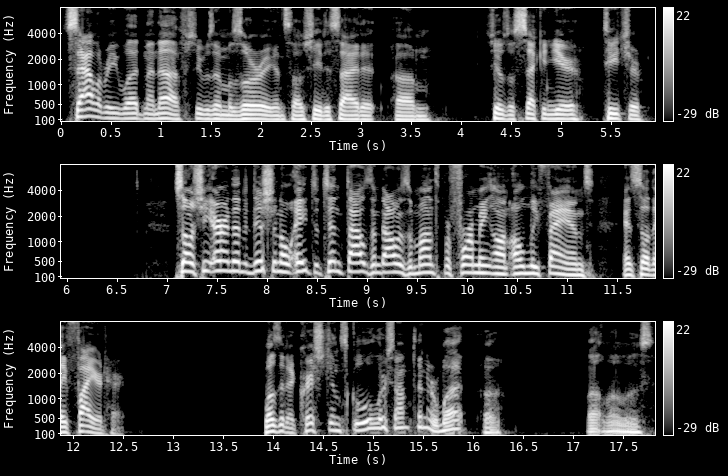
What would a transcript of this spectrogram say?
salary wasn't enough. She was in Missouri, and so she decided um, she was a second year teacher so she earned an additional eight to ten thousand dollars a month performing on OnlyFans, and so they fired her. Was it a Christian school or something, or what? Uh, what, what was?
